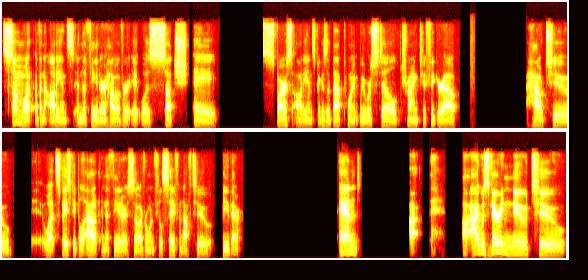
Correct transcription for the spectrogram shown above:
somewhat of an audience in the theater. However, it was such a sparse audience because at that point we were still trying to figure out how to eh, what space people out in a theater so everyone feels safe enough to be there and I, I was very new to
